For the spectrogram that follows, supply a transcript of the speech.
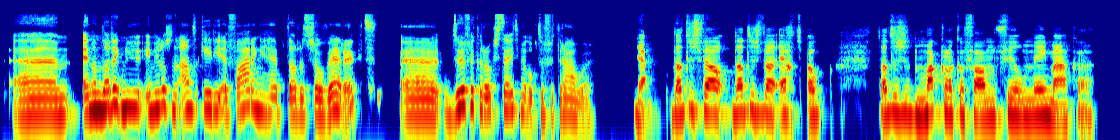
Ehm, en omdat ik nu inmiddels een aantal keer die ervaring heb dat het zo werkt, uh, durf ik er ook steeds meer op te vertrouwen. Ja, dat is wel, dat is wel echt ook, dat is het makkelijke van veel meemaken.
